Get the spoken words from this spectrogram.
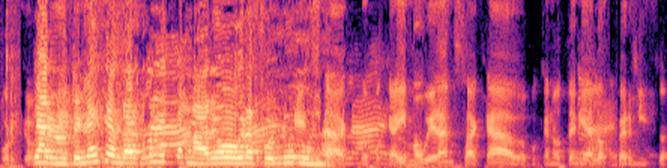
Porque Claro, no tenías que andar con el camarógrafo, Luna. Exacto, Claro. porque ahí me hubieran sacado, porque no tenía los permisos.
